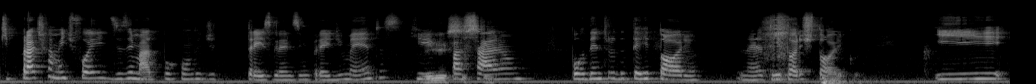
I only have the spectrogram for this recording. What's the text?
que praticamente foi dizimado por conta de três grandes empreendimentos que Isso, passaram por dentro do território, né? Território histórico. E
